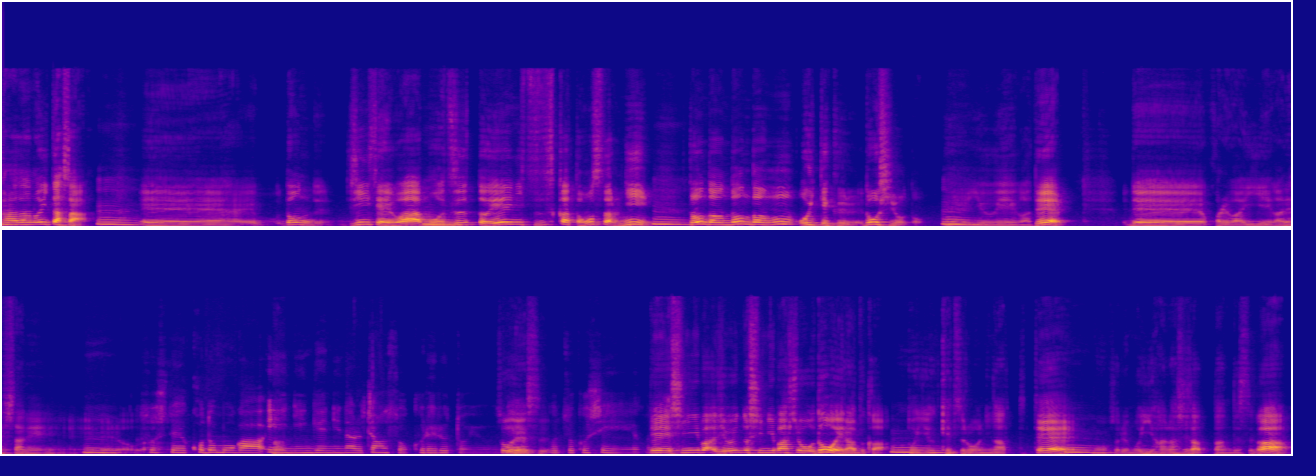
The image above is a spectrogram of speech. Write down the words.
体の痛さ、うん。えーどん人生はもうずっと永遠に続くかと思ってたのに、うん。どんどんどんどん老いてくる。どうしようとうん。いう映画で、でこれはいい映画でしたね。うん。そして子供がいい人間になるチャンスをくれるという。ね、そうです。美しい映画。で死に場自分の死に場所をどう選ぶかという結論になってて、うん。もうそれもいい話だったんですが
